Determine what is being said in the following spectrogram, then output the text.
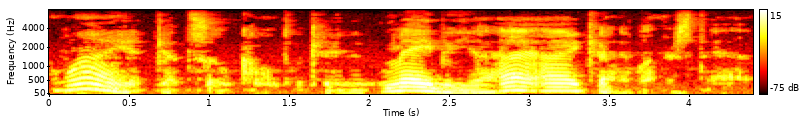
why it gets so complicated. Maybe I, I kind of understand.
